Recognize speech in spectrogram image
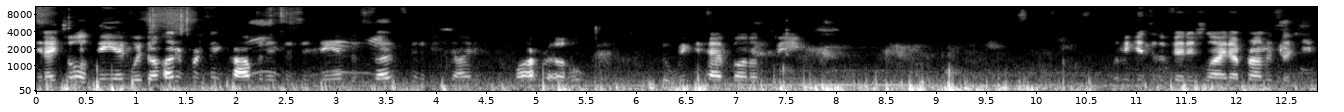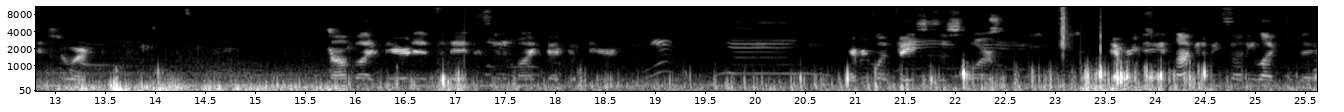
And I told Dan with 100% confidence, I said, Dan, the sun's going to be shining tomorrow so we can have fun on the beach. Let me get to the finish line. I promise I'll keep it by and Anderson and Mike back up here. Everyone faces a storm. Every day is not going to be sunny like today.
